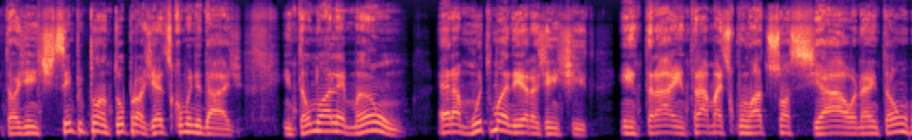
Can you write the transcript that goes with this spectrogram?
Então a gente sempre plantou projetos de comunidade. Então, no alemão, era muito maneiro a gente entrar, entrar mais com o lado social, né? Então.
